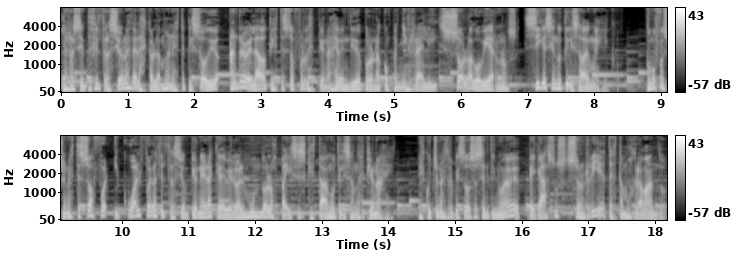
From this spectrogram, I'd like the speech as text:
Las recientes filtraciones de las que hablamos en este episodio han revelado que este software de espionaje vendido por una compañía israelí solo a gobiernos sigue siendo utilizado en México. ¿Cómo funciona este software y cuál fue la filtración pionera que develó al mundo los países que estaban utilizando espionaje? Escucha nuestro episodio 69, Pegasus Sonríe, te estamos grabando.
